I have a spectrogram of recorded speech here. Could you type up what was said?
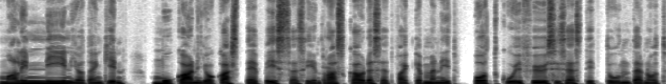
mä olin niin jotenkin mukaan joka stepissä siinä raskaudessa, että vaikka mä niitä potkui fyysisesti tuntenut,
